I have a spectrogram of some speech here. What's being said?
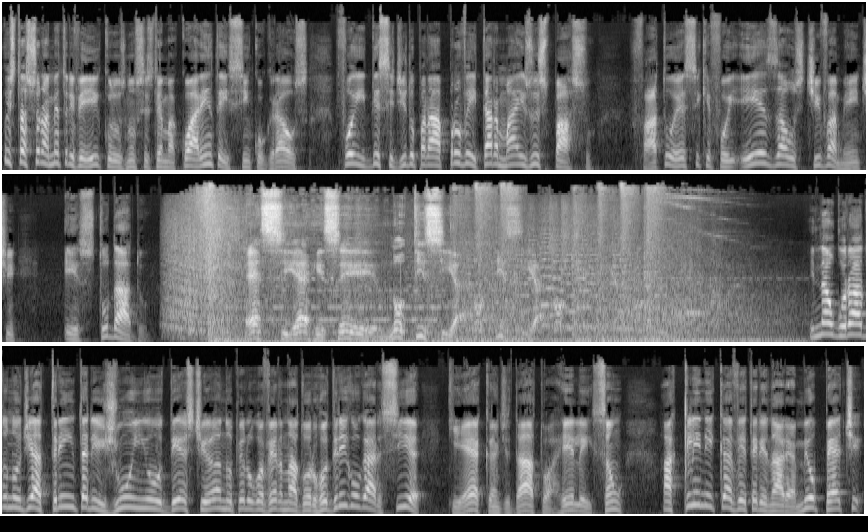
O estacionamento de veículos no sistema 45 graus foi decidido para aproveitar mais o espaço. Fato esse que foi exaustivamente estudado. SRC Notícia. Notícia. Inaugurado no dia 30 de junho deste ano pelo governador Rodrigo Garcia, que é candidato à reeleição, a Clínica Veterinária Meu Pet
